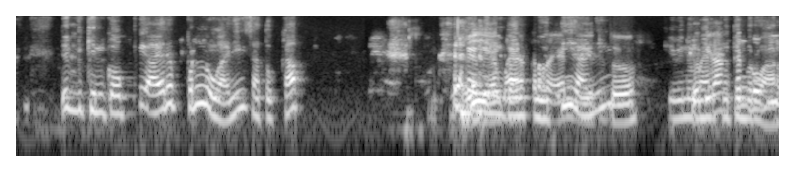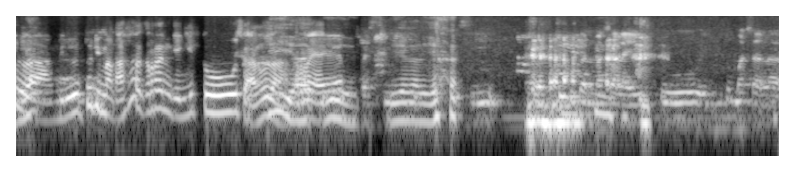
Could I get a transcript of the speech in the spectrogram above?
Dia bikin kopi airnya penuh anjing satu cup. Dia kayak Iya, minum air putih gitu anjing. tuh. Lu air bilang putih kan gue bilang, dulu tuh di Makassar keren kayak gitu. Sekarang lu Iya, keren. iya. Iya kali ya. itu bukan masalah itu, itu masalah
